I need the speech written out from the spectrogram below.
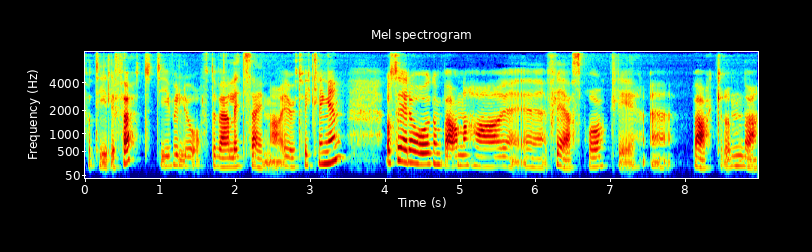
for tidlig født. De vil jo ofte være litt seinere i utviklingen. Og så er det òg om barnet har eh, flerspråklig eh, bakgrunn, da.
